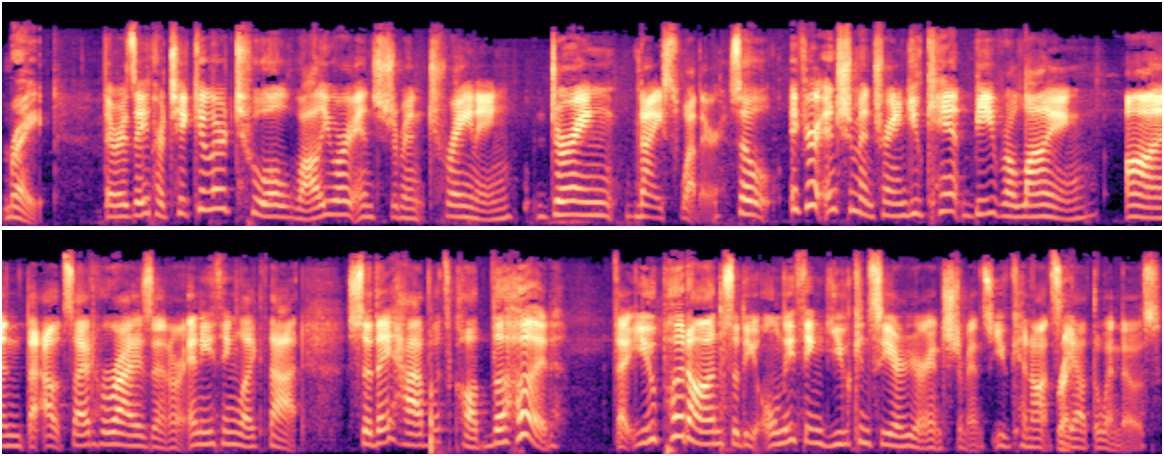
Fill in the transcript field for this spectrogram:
Right. There is a particular tool while you are instrument training during nice weather. So if you're instrument training, you can't be relying on the outside horizon or anything like that. So they have what's called the hood that you put on so the only thing you can see are your instruments. You cannot see Right. out the windows.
